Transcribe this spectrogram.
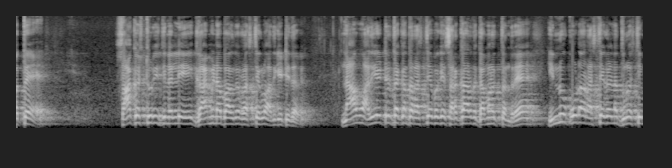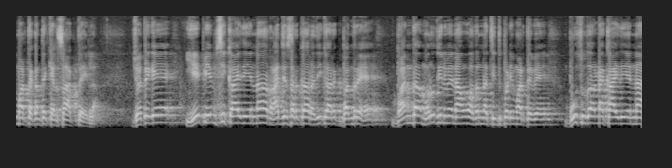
ಮತ್ತು ಸಾಕಷ್ಟು ರೀತಿಯಲ್ಲಿ ಗ್ರಾಮೀಣ ಭಾಗದ ರಸ್ತೆಗಳು ಹದಗೆಟ್ಟಿದ್ದಾವೆ. ನಾವು ಹದಗೆಟ್ಟಿರ್ತಕ್ಕಂಥ ರಸ್ತೆ ಬಗ್ಗೆ ಸರ್ಕಾರದ ಗಮನಕ್ಕೆ ತಂದರೆ, ಇನ್ನೂ ಕೂಡ ರಸ್ತೆಗಳನ್ನ ದುರಸ್ತಿ ಮಾಡ್ತಕ್ಕಂಥ ಕೆಲಸ ಆಗ್ತಾ ಇಲ್ಲ. ಜೊತೆಗೆ ಎ ಪಿ ಎಂ ಸಿ ಕಾಯ್ದೆಯನ್ನು ರಾಜ್ಯ ಸರ್ಕಾರ ಅಧಿಕಾರಕ್ಕೆ ಬಂದರೆ ಬಂದ ಮರುದಿನವೇ ನಾವು ಅದನ್ನು ತಿದ್ದುಪಡಿ ಮಾಡ್ತೇವೆ. ಭೂ ಸುಧಾರಣಾ ಕಾಯ್ದೆಯನ್ನು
